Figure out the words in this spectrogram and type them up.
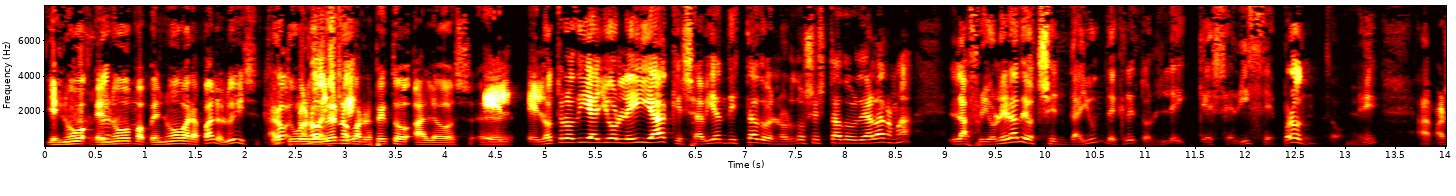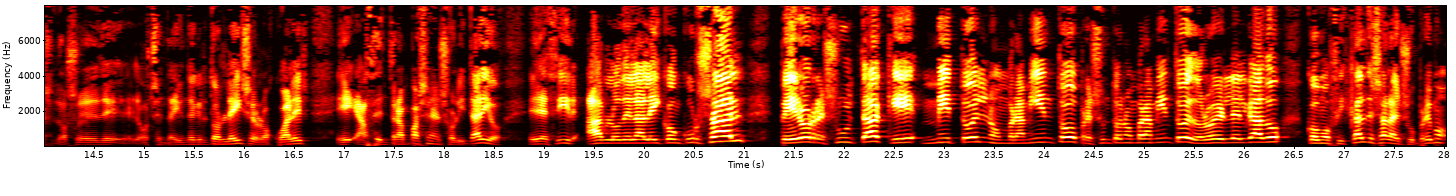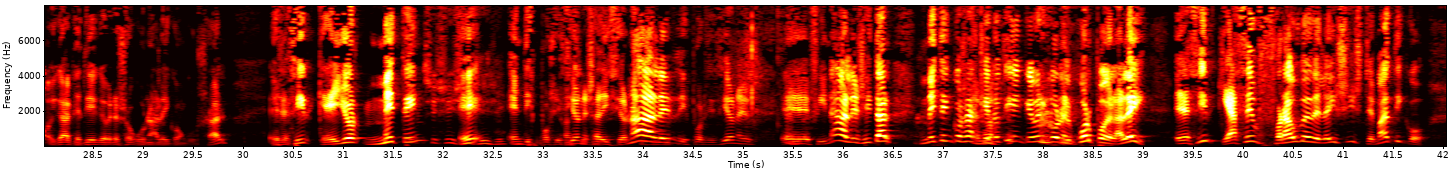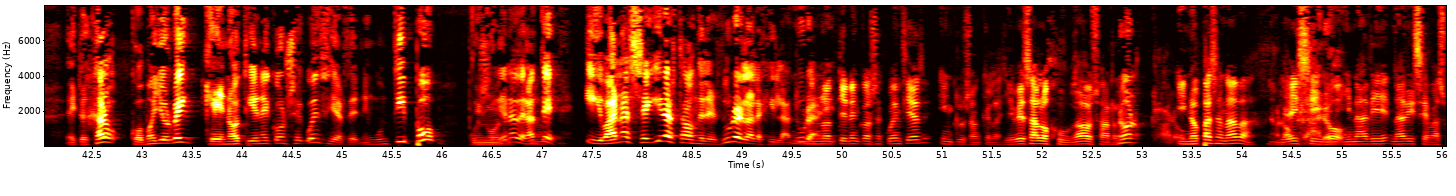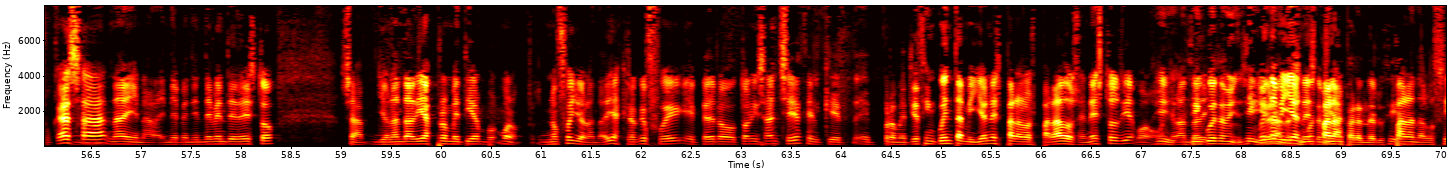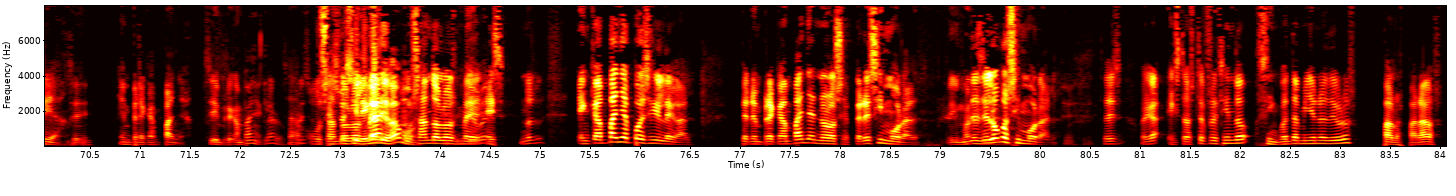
Y el nuevo, el nuevo, el nuevo varapalo, Luis, Claro, que tuvo no, el es gobierno que con respecto a los... eh, El, el otro día yo leía que se habían dictado en los dos estados de alarma la friolera de 81 decretos ley, que se dice pronto. ¿eh? Además, dos, eh, de 81 decretos ley en los cuales eh, hacen trampas en el solitario. Es decir, hablo de la ley concursal, pero resulta que meto el nombramiento, o presunto nombramiento de Dolores Delgado como fiscal de sala del Supremo. Oiga, ¿qué tiene que ver eso con una ley concursal? Es decir, que ellos meten Sí, sí, sí, eh, en disposiciones adicionales, disposiciones eh, finales y tal, meten cosas que no tienen que ver con el cuerpo de la ley. Es decir, que hacen fraude de ley sistemático. Entonces, claro, como ellos ven que no tiene consecuencias de ningún tipo, pues Ninguna. siguen adelante. Y van a seguir hasta donde les dure la legislatura. no ¿eh? tienen consecuencias, incluso aunque las lleves a los juzgados. A No, no, claro. Y no pasa nada. No, y ahí claro. siguen. Y nadie, nadie se va a su casa, nadie nada. Independientemente de esto. O sea, Yolanda Díaz prometía, bueno, no fue Yolanda Díaz, creo que fue eh, Pedro Tony Sánchez el que eh, prometió 50 millones para los parados en estos días. Bueno, Sí, Yolanda 50 Díaz. mi- sí, 50 Yolanda, millones 50 para, millones para Andalucía. Para Andalucía, Sí. En pre-campaña. Sí, en pre-campaña, claro. O sea, usando Eso los es ilegal, medios, vamos, usando los medios. Es- no- en campaña puede ser ilegal, pero en pre-campaña no lo sé, pero es inmoral. Inmoral, Desde luego sí. es inmoral. Entonces, oiga, está usted ofreciendo 50 millones de euros para los parados.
